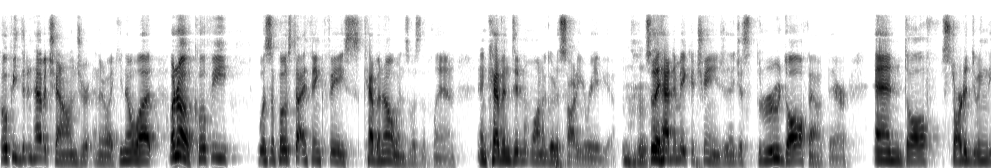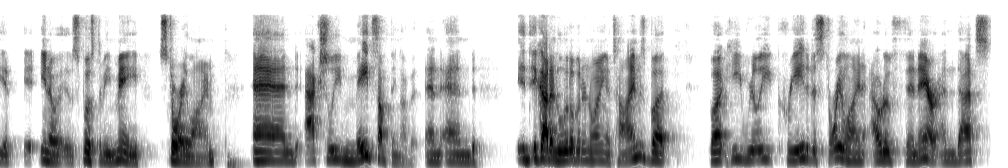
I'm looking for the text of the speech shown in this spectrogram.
Kofi didn't have a challenger, and they're like, you know what? Oh no, Kofi was supposed to, I think, face Kevin Owens was the plan, and Kevin didn't want to go to Saudi Arabia, mm-hmm. so they had to make a change, and they just threw Dolph out there, and Dolph started doing the, you know, it was supposed to be me storyline, and actually made something of it, and and it, it got a little bit annoying at times, but but he really created a storyline out of thin air, and that's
